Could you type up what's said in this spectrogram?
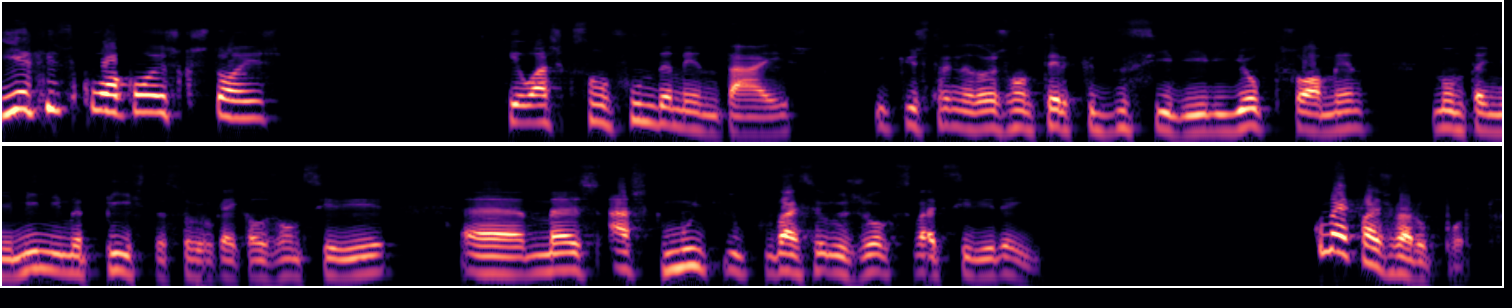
e aqui se colocam as questões que eu acho que são fundamentais e que os treinadores vão ter que decidir, e eu pessoalmente não tenho a mínima pista sobre o que é que eles vão decidir, uh, mas acho que muito do que vai ser o jogo se vai decidir aí. Como é que vai jogar o Porto?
